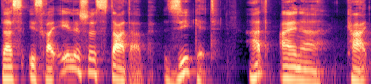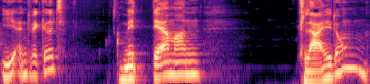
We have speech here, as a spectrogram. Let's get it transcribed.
Das israelische Startup Seekit hat eine KI entwickelt, mit der man Kleidung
